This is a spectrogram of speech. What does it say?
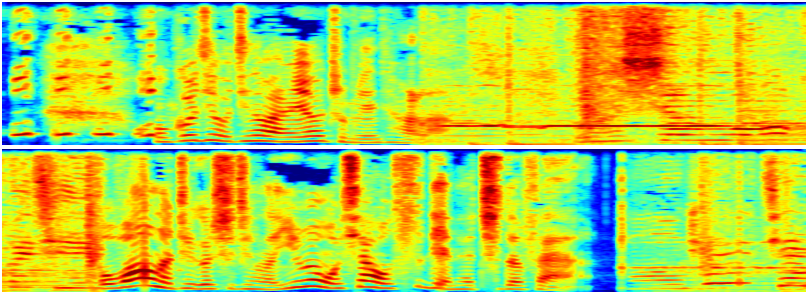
我估计我今天晚上要煮面条了。我想我会我忘了这个事情了，因为我下午四点才吃的饭。好遇见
